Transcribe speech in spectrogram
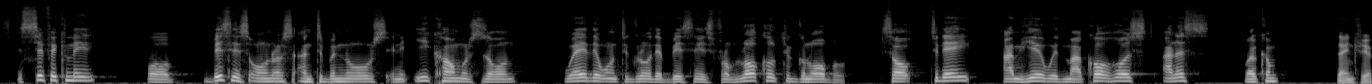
specifically for business owners, entrepreneurs in the e-commerce zone where they want to grow their business from local to global. So today I'm here with my co-host Anas. Welcome. Thank you.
